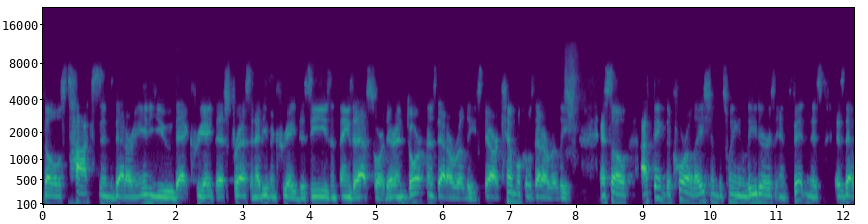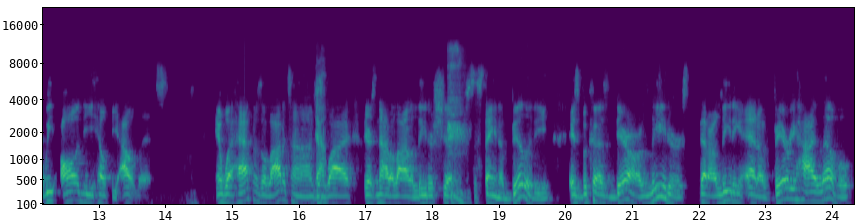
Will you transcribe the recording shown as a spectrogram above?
those toxins that are in you that create that stress and that even create disease and things of that sort. There are endorphins that are released, there are chemicals that are released. And so I think the correlation between leaders and fitness is that we all need healthy outlets. And what happens a lot of times yeah. and why there's not a lot of leadership sustainability is because there are leaders that are leading at a very high level.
